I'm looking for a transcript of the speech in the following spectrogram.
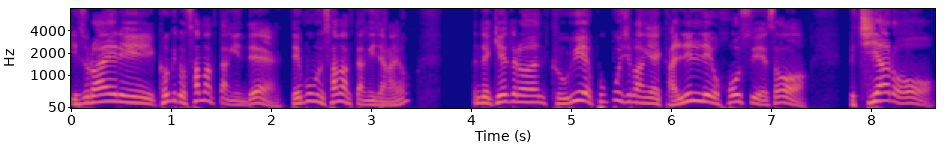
이스라엘이 거기도 사막 땅인데 대부분 사막 땅이잖아요. 근데 걔들은 그 위에 북부 지방의 갈릴리 호수에서 그 지하로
